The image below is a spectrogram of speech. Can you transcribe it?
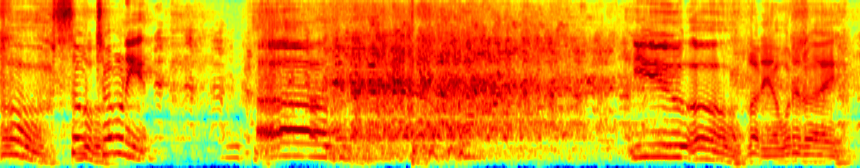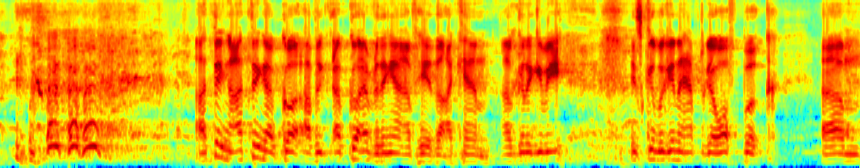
Oh, so Tony. Um, you, oh, bloody hell, what did I. I think I think I've got I've, I've got everything out of here that I can. I'm going to give you. It's good. We're going to have to go off book. Um,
